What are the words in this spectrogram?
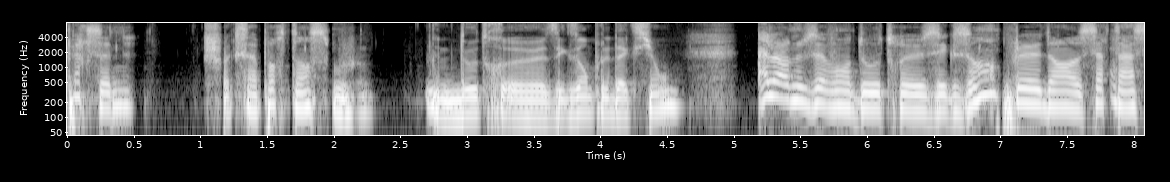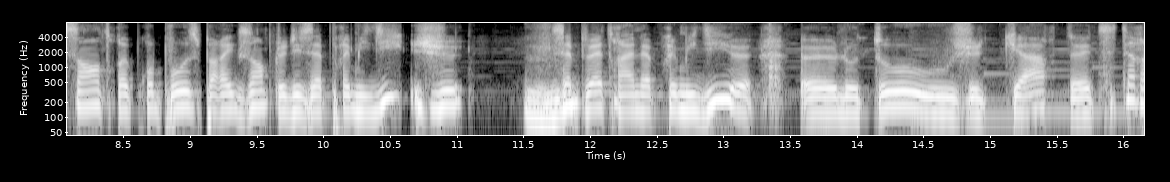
Personne. Je crois que c'est important ce mot. D'autres euh, exemples d'action? Alors nous avons d'autres exemples. Dans certains centres proposent par exemple des après-midi jeux. Mhm. Ça peut être un après-midi euh, euh, loto ou jeu de cartes, etc.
